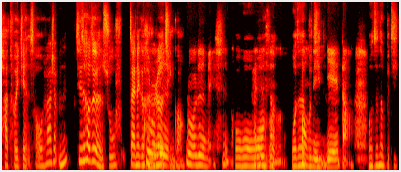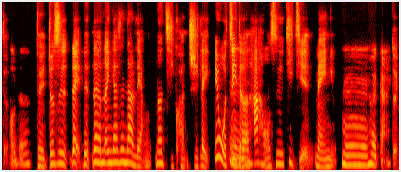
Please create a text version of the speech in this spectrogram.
我他推荐的时候，我发现，嗯，其实喝这个很舒服，在那个很热的情况，落日美式吗？我我还我我我真的不记得，椰岛？我真的不记得。好的，对，就是类那那那应该是那两那几款之类，因为我记得嗯它好像是季节美女，嗯，会改，对，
